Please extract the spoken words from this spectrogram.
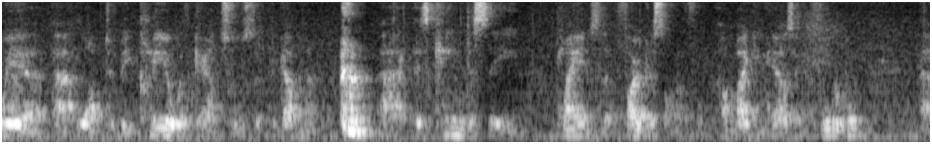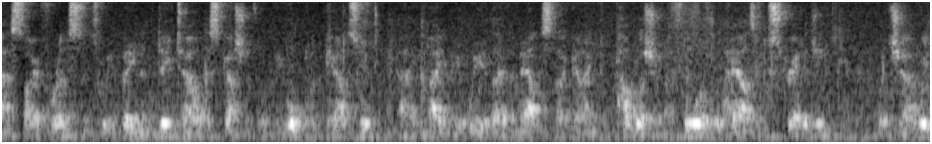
We uh, want to be clear with councils that the government uh, is keen to see plans that focus on, on making housing affordable. Uh, so, for instance, we've been in detailed discussions with the Auckland Council. Uh, you may be aware they've announced they're going to publish an affordable housing strategy, which uh, we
